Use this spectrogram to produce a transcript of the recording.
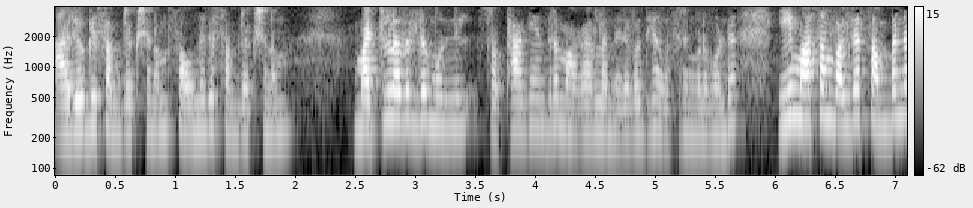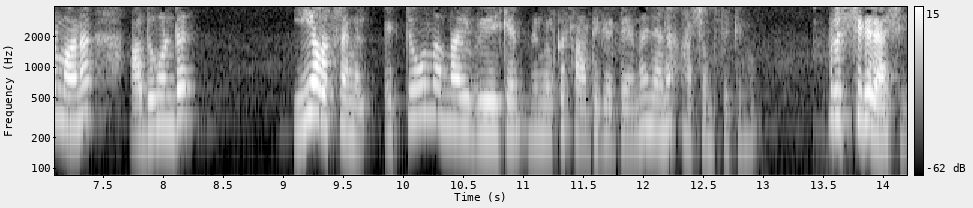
ആരോഗ്യ സംരക്ഷണം സൗന്ദര്യ സംരക്ഷണം മറ്റുള്ളവരുടെ മുന്നിൽ ശ്രദ്ധാകേന്ദ്രമാകാനുള്ള നിരവധി അവസരങ്ങൾ കൊണ്ട് ഈ മാസം വളരെ സമ്പന്നമാണ്. അതുകൊണ്ട് ഈ അവസരങ്ങൾ ഏറ്റവും നന്നായി ഉപയോഗിക്കാൻ നിങ്ങൾക്ക് സാധിക്കട്ടെ എന്ന് ഞാൻ ആശംസിക്കുന്നു. വൃശ്ചിക രാശി.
